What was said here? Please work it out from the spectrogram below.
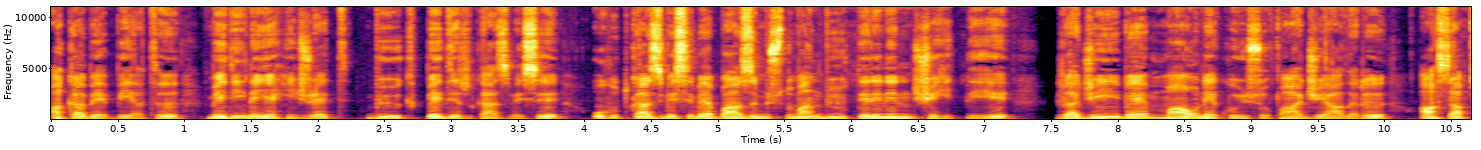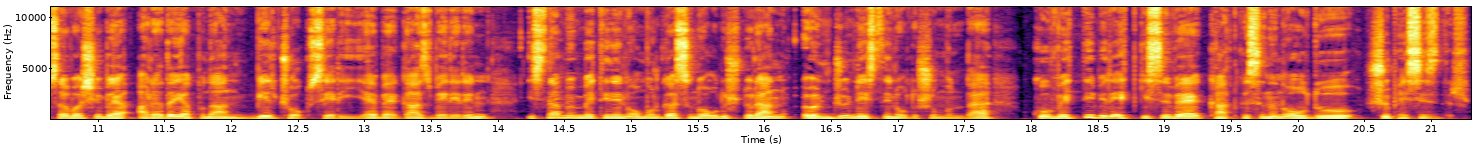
Akabe biatı, Medine'ye hicret, Büyük Bedir gazvesi, Uhud gazvesi ve bazı Müslüman büyüklerinin şehitliği, Raci ve Maune kuyusu faciaları, Ahzab Savaşı ve arada yapılan birçok seriye ve gazvelerin İslam ümmetinin omurgasını oluşturan öncü neslin oluşumunda kuvvetli bir etkisi ve katkısının olduğu şüphesizdir.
